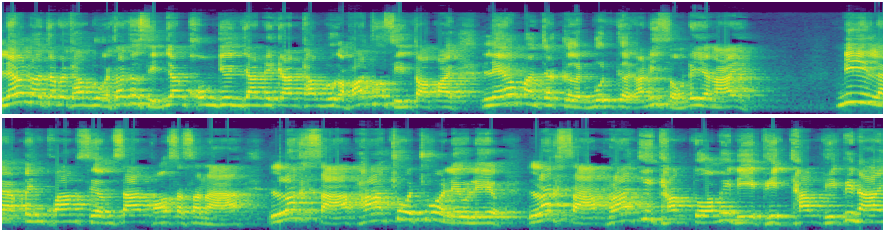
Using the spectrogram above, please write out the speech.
แล้วเราจะไปทำบุญกับพระทุศีลยังคงยืนยันในการทำบุญกับพระทุศีลต่อไป แล้วมันจะเกิดบุญเกิดอนิสงส์ได้ยังไง นี่แหละเป็นความเสื่อมทรามของศาสนา รักษาพระชั่วชั่วเร็วๆรักษาพระที่ทำตัวไม่ดีผิดธรรมผิดวินัย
